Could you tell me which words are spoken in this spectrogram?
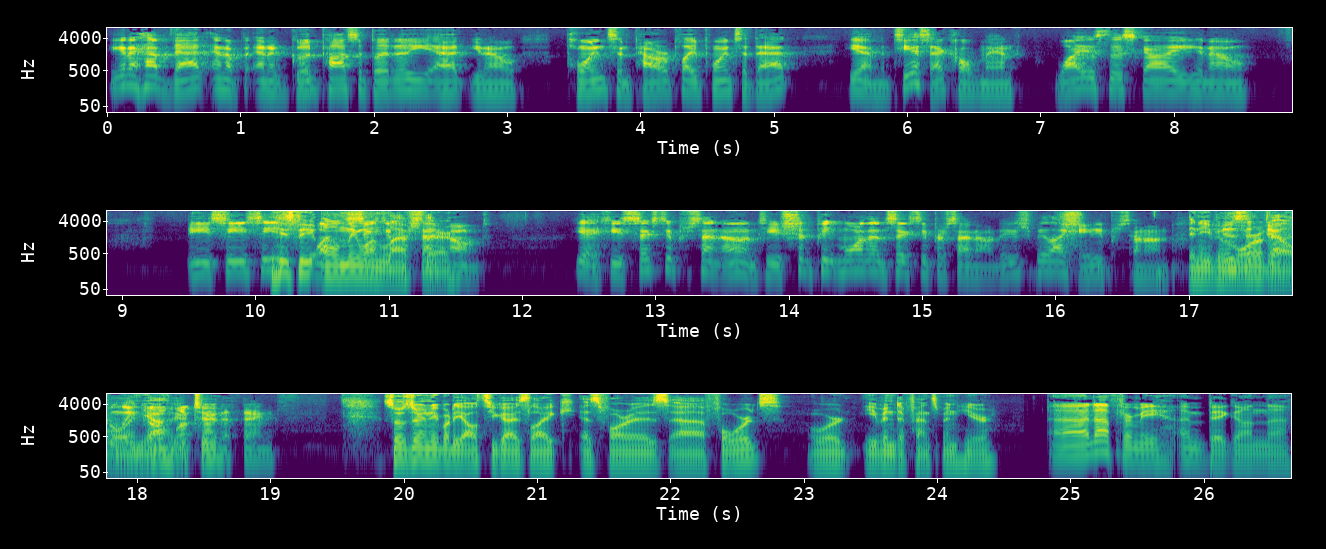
You're gonna have that and a and a good possibility at you know points and power play points at that. Yeah, Matthias Ekholm, man. Why is this guy? You know, he's he's, He's the only one left 60% there. Owned. Yeah, he's sixty percent owned. He should be more than sixty percent owned. He should be like eighty percent owned. And even more available in Yahoo, too. Kind of thing. So, is there anybody else you guys like as far as uh, forwards or even defensemen here? Uh, not for me. I'm big on the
